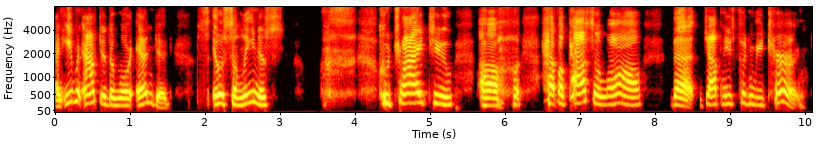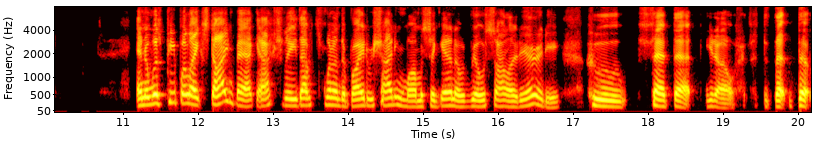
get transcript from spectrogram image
and even after the war ended, it was Salinas who tried to uh, have a pass a law that Japanese couldn't return. And it was people like Steinbeck, actually, that's one of the brighter shining moments, again, of real solidarity, who said that, you know, that, that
